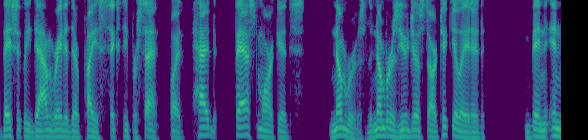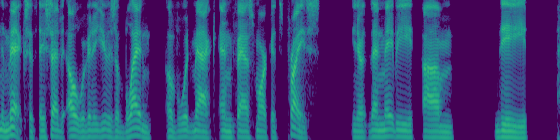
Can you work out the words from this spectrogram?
basically downgraded their price sixty percent, but had Fastmarkets numbers, the numbers you just articulated, been in the mix. If they said, "Oh, we're going to use a blend of Woodmac and Fast Markets price," you know, then maybe um, the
